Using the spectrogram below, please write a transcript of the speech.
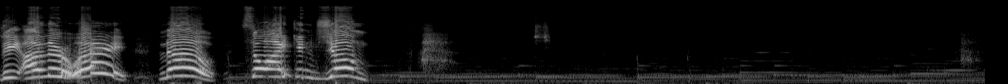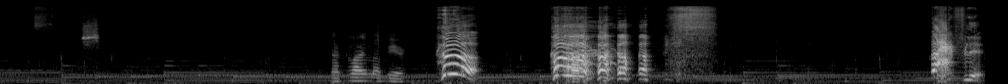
The other way! No! So I can jump! Now climb up here. Huh Backflip!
